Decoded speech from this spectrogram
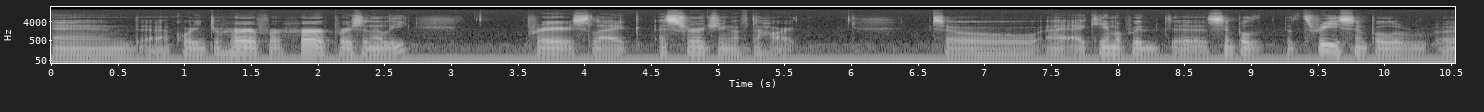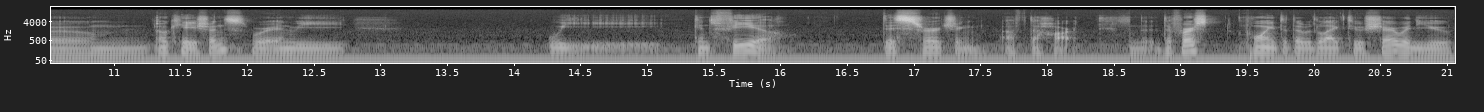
and uh, according to her, for her personally, prayer is like a surging of the heart. So I, I came up with uh, simple three simple um, occasions wherein we we can feel this surging of the heart. The, the first point that I would like to share with you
